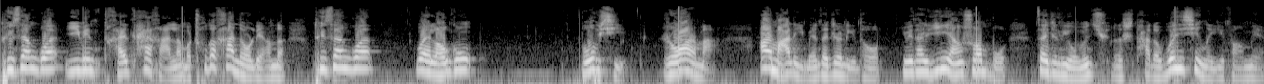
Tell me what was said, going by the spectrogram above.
推三关，因为孩子太寒了嘛，出的汗都是凉的。推三关，外劳宫，补脾，揉二马。二马里面在这里头，因为它是阴阳双补，在这里我们取的是它的温性的一方面。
